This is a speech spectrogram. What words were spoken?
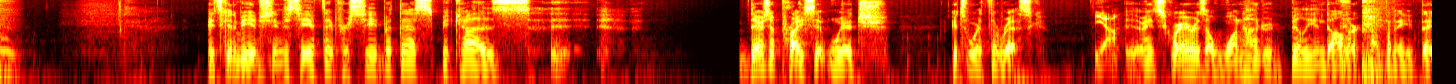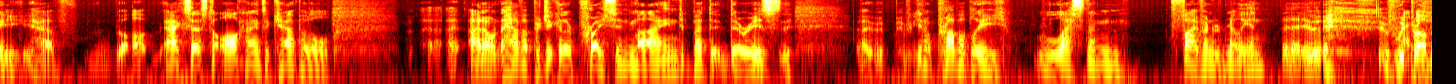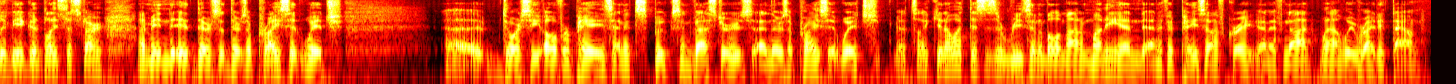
It's going to be interesting to see if they proceed with this because uh, there's a price at which it's worth the risk. Yeah. I mean, Square is a $100 billion company. they have uh, access to all kinds of capital I don't have a particular price in mind, but there is, uh, you know, probably less than 500 million uh, would probably be a good place to start. I mean, it, there's there's a price at which uh, Dorsey overpays and it spooks investors, and there's a price at which it's like, you know what, this is a reasonable amount of money, and, and if it pays off, great, and if not, well, we write it down.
